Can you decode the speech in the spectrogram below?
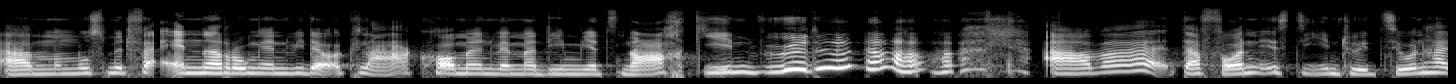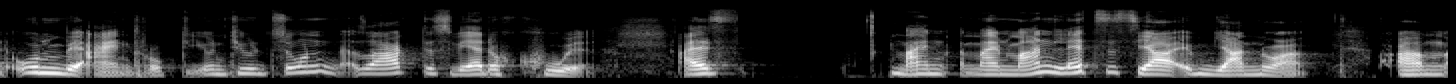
äh, man muss mit Veränderungen wieder klarkommen, wenn man dem jetzt nachgehen würde. Aber davon ist die Intuition halt unbeeindruckt. Die Intuition sagt, das wäre doch cool. Als mein, mein Mann letztes Jahr im Januar ähm,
